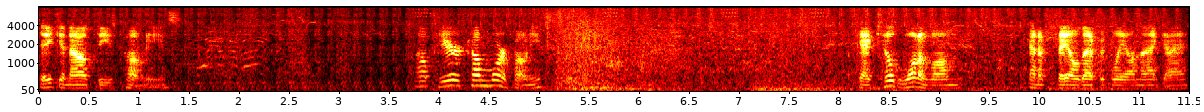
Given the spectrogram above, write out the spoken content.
Taking out these ponies. Up oh, here come more ponies. Okay, I killed one of them. Kind of failed epically on that guy.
